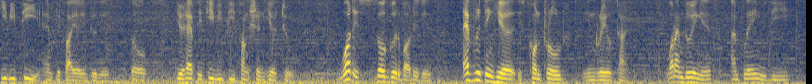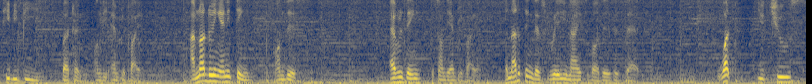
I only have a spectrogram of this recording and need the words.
TVP amplifier into this. So you have the TVP function here too. What is so good about it is everything here is controlled in real time. What I'm doing is I'm playing with the TVP button on the amplifier. I'm not doing anything on this. Everything is on the amplifier. Another thing that's really nice about this is that what you choose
